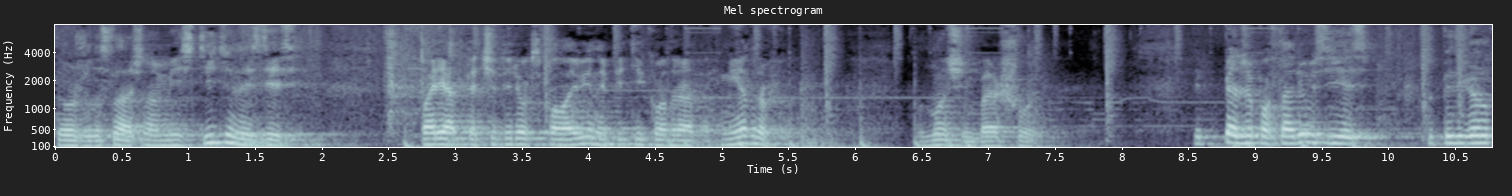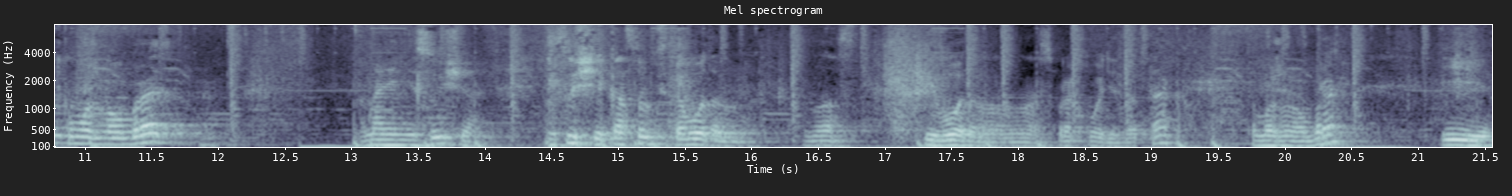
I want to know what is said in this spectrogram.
Тоже достаточно вместительный здесь порядка 4,5-5 квадратных метров. Он очень большой. И опять же повторюсь, есть перегородку можно убрать. Она не несущая. Несущая конструкция-то вот она у нас. И вот она у нас проходит. А так, это можно убрать. И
